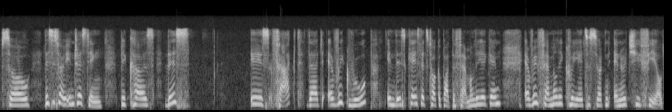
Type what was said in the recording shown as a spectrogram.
So this is very interesting because this is fact that every group in this case let's talk about the family again every family creates a certain energy field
